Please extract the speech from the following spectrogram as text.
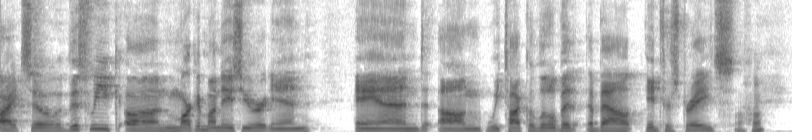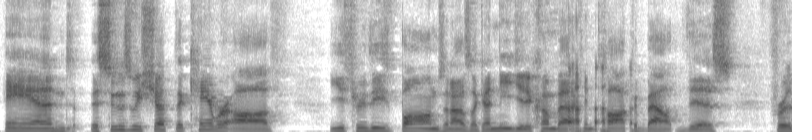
All right, so this week on Market Mondays, you were in, and um, we talked a little bit about interest rates. Uh-huh. And as soon as we shut the camera off, you threw these bombs, and I was like, I need you to come back and talk about this for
